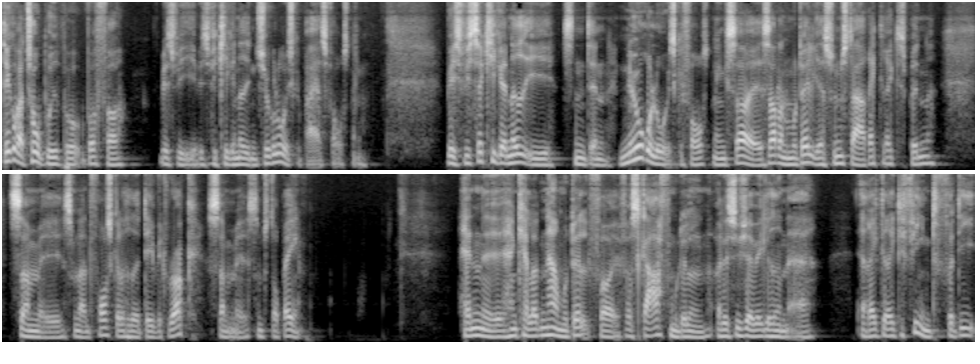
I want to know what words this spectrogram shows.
Det kunne være to bud på, hvorfor, hvis vi, hvis vi kigger ned i den psykologiske biasforskning. Hvis vi så kigger ned i sådan den neurologiske forskning, så, øh, så er der en model, jeg synes, der er rigtig, rigtig spændende, som, øh, som der er en forsker, der hedder David Rock, som, øh, som står bag. Han, han kalder den her model for, for SCARF-modellen, og det synes jeg i virkeligheden er, er rigtig, rigtig fint, fordi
